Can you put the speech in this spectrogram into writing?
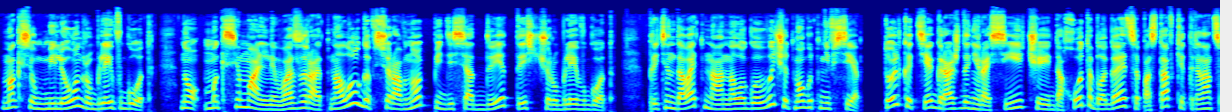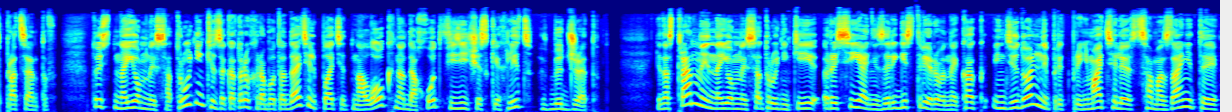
максимум миллион рублей в год. Но максимальный возврат налога все равно 52 тысячи рублей в год. Претендовать на налоговый вычет могут не все только те граждане России, чей доход облагается по ставке 13%. То есть наемные сотрудники, за которых работодатель платит налог на доход физических лиц в бюджет. Иностранные наемные сотрудники и россияне, зарегистрированные как индивидуальные предприниматели, самозанятые,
